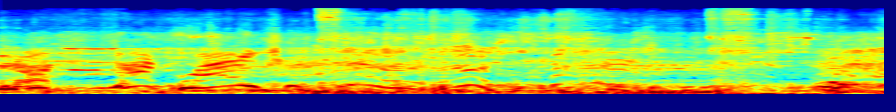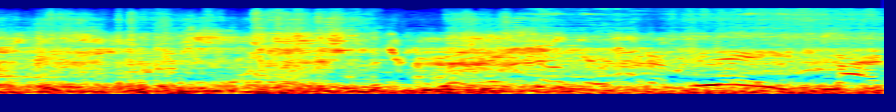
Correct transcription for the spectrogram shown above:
Not that way! Please, man!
